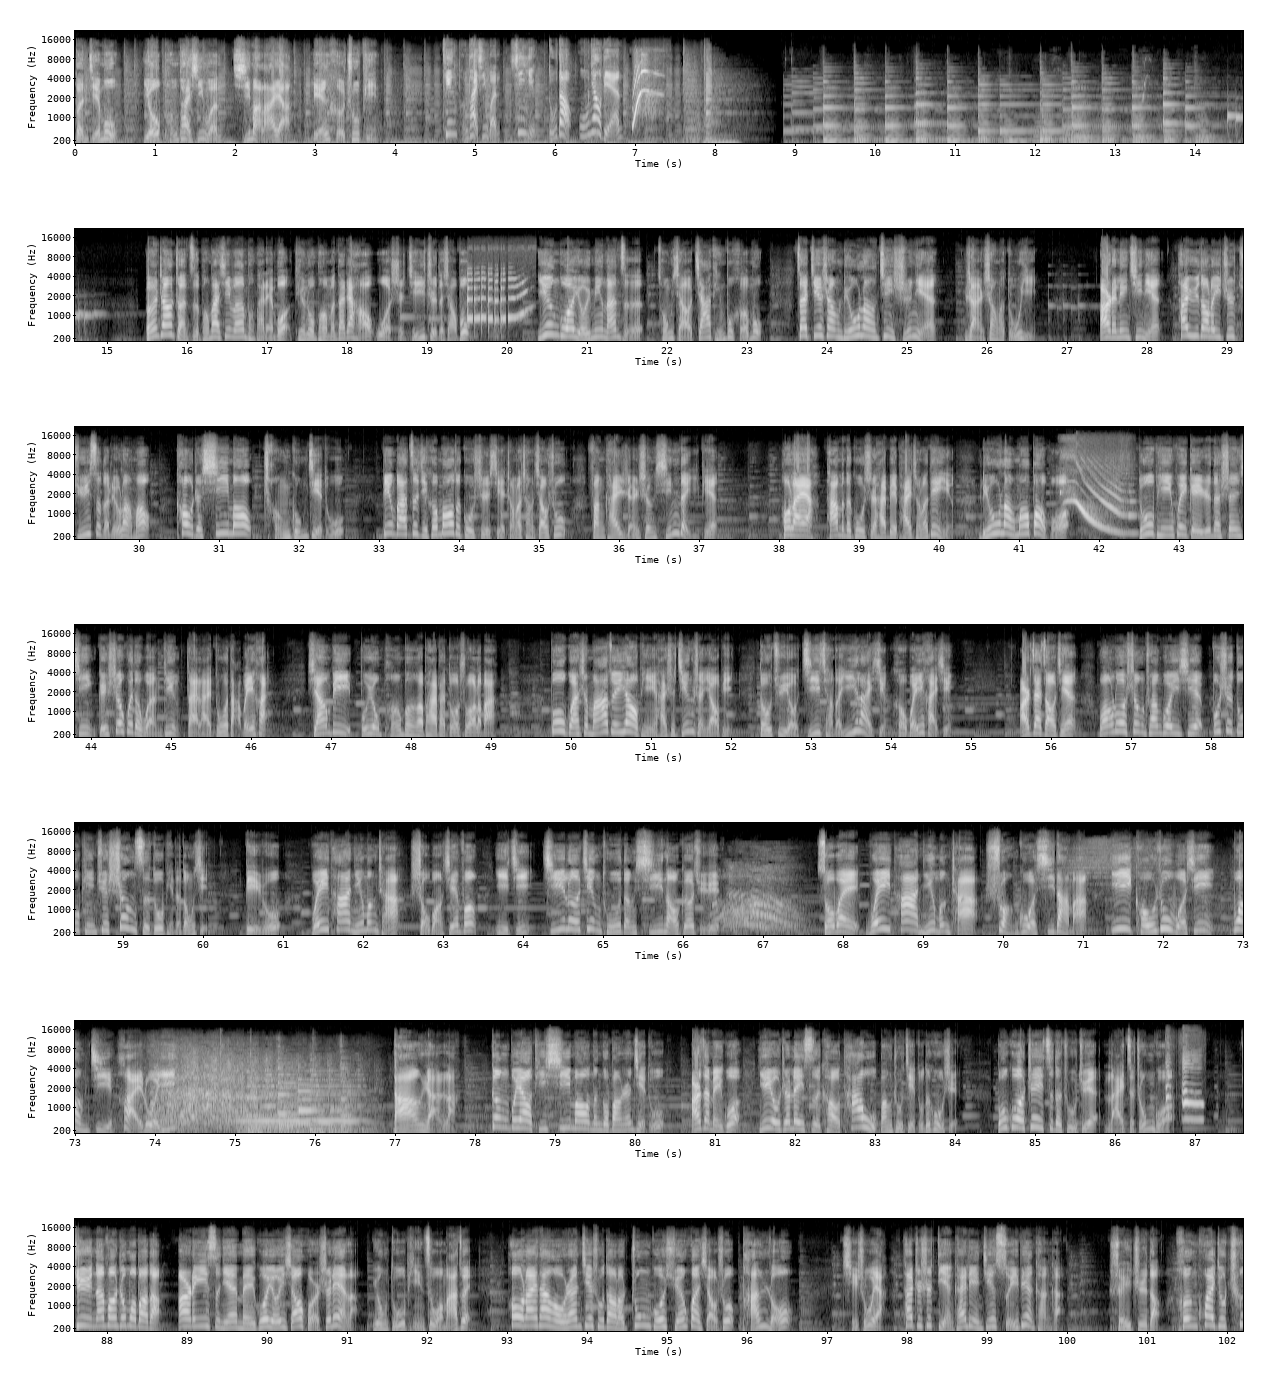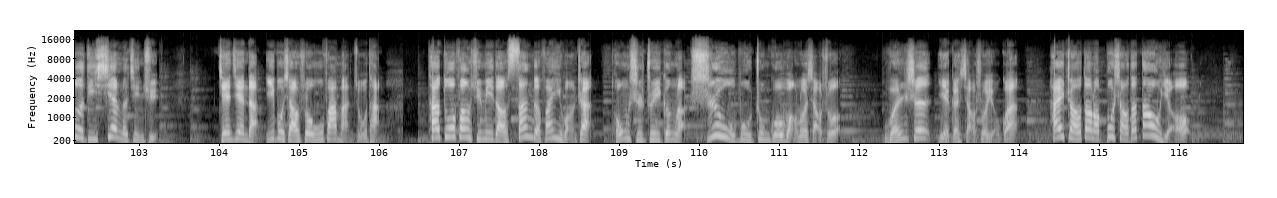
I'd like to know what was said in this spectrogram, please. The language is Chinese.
本节目由澎湃新闻、喜马拉雅联合出品。听澎湃新闻，新颖独到，无尿点。本文章转自澎湃新闻、澎湃联播，听众朋友们，大家好，我是机智的小布。英国有一名男子，从小家庭不和睦，在街上流浪近十年，染上了毒瘾。二零零七年，他遇到了一只橘色的流浪猫，靠着吸猫成功戒毒，并把自己和猫的故事写成了畅销书，翻开人生新的一篇。后来呀，他们的故事还被拍成了电影《流浪猫鲍勃》。毒品会给人的身心、给社会的稳定带来多大危害？想必不用鹏鹏和派派多说了吧？不管是麻醉药品还是精神药品，都具有极强的依赖性和危害性。而在早前，网络盛传过一些不是毒品却胜似毒品的东西，比如维他柠檬茶、守望先锋以及极乐净土等洗脑歌曲。所谓维他柠檬茶，爽过吸大麻，一口入我心，忘记海洛因。当然了，更不要提吸猫能够帮人戒毒，而在美国也有着类似靠他物帮助戒毒的故事。不过这次的主角来自中国。据南方周末报道，二零一四年，美国有一小伙失恋了，用毒品自我麻醉。后来他偶然接触到了中国玄幻小说《盘龙》，起初呀，他只是点开链接随便看看，谁知道很快就彻底陷了进去。渐渐的，一部小说无法满足他，他多方寻觅到三个翻译网站，同时追更了十五部中国网络小说，纹身也跟小说有关。还找到了不少的道友。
